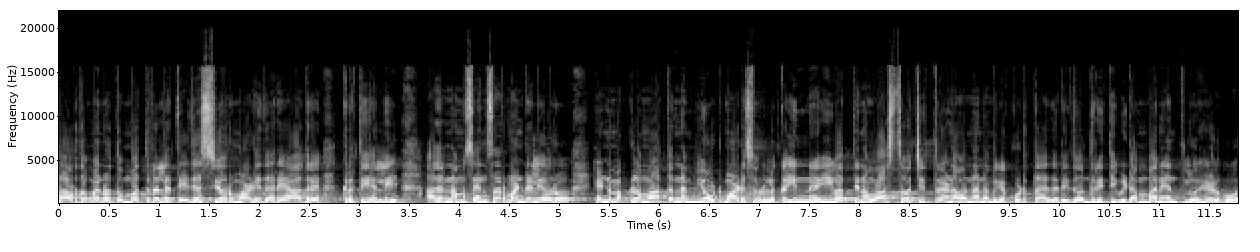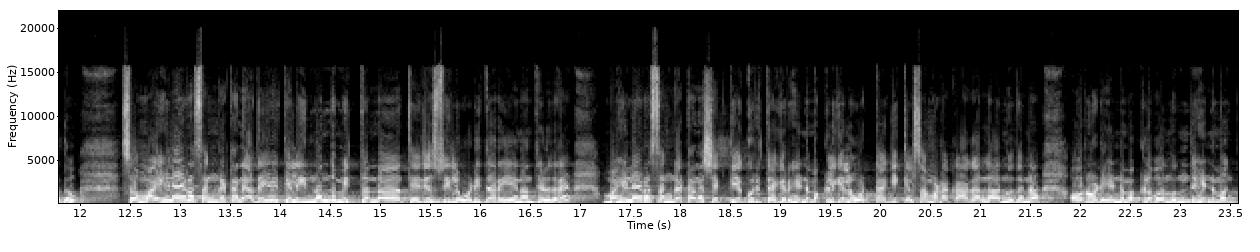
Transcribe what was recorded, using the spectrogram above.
ಸಾವಿರದ ಒಂಬೈನೂರ ತೊಂಬತ್ತರಲ್ಲಿ ತೇಜಸ್ವಿಯವರು ಮಾಡಿದ್ದಾರೆ. ಆದರೆ ಕೃತಿಯಲ್ಲಿ ಆದರೆ ನಮ್ಮ ಸೆನ್ಸಾರ್ ಮಂಡಳಿಯವರು ಹೆಣ್ಣುಮಕ್ಕಳ ಮಾತನ್ನು ಮ್ಯೂಟ್ ಮಾಡಿಸೋ ಮೂಲಕ ಇನ್ನು ಇವತ್ತಿನ ವಾಸ್ತವ ಚಿತ್ರಣವನ್ನು ನಮಗೆ ಕೊಡ್ತಾ ಇದ್ದಾರೆ. ಇದೊಂದು ರೀತಿ ವಿಡಂಬನೆ ಅಂತಲೂ ಹೇಳ್ಬೋದು. ಸೊ ಮಹಿಳೆಯರ ಸಂಘಟನೆ ಅದೇ ರೀತಿಯಲ್ಲಿ ಇನ್ನೊಂದು ಮಿತ್ತನ್ನು ತೇಜಸ್ವಿ ಇಲ್ಲಿ ಹೊಡಿತಾರೆ ಏನಂತ ಹೇಳಿದ್ರೆ, ಮಹಿಳೆಯರ ಸಂಘಟನಾ ಶಕ್ತಿಯ ಕುರಿತಾಗಿರೋ ಹೆಣ್ಣು ಮಕ್ಕಳಿಗೆಲ್ಲ ಒಟ್ಟಾಗಿ ಕೆಲಸ ಮಾಡೋಕ್ಕಾಗಲ್ಲ ಅನ್ನೋದನ್ನು ಅವ್ರು ನೋಡಿ ಹೆಣ್ಣು ಮಕ್ಕಳು ಒಂದು ಒಂದು ಹೆಣ್ಣು ಮಗ್,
